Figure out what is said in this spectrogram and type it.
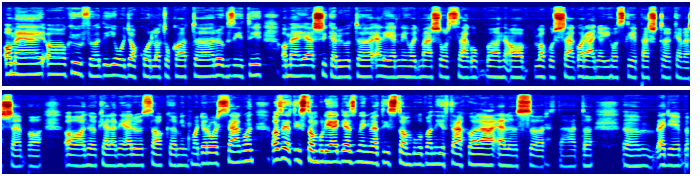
amely a külföldi jó gyakorlatokat rögzíti, amelyel sikerült elérni, hogy más országokban a lakosság arányaihoz képest kevesebb a, a nők elleni erőszak, mint Magyarországon. Azért isztambuli egyezmény, mert Isztambulban írták alá először, tehát egyéb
